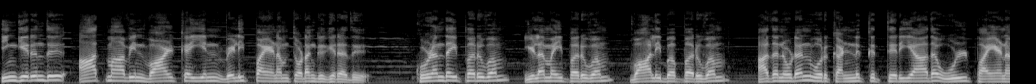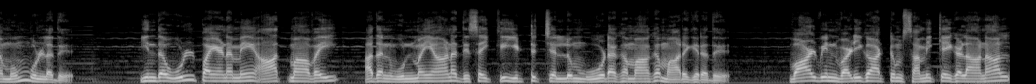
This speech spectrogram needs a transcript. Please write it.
இங்கிருந்து ஆத்மாவின் வாழ்க்கையின் வெளிப்பயணம் தொடங்குகிறது. குழந்தை பருவம் இளமை பருவம் வாலிப பருவம் அதனுடன் ஒரு கண்ணுக்குத் தெரியாத உள் பயணமும் உள்ளது. இந்த உள் பயணமே ஆத்மாவை அதன் உண்மையான திசைக்கு இட்டுச் செல்லும் ஊடகமாக மாறுகிறது. வாழ்வின் வழிகாட்டும் சமிக்கைகளானால்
